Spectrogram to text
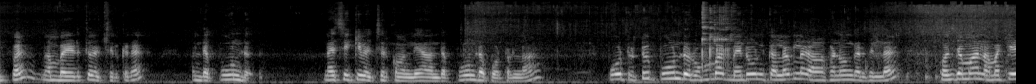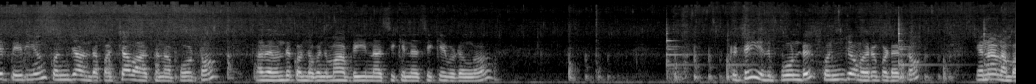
இப்போ நம்ம எடுத்து வச்சிருக்கிற அந்த பூண்டு நசுக்கி வச்சுருக்கோம் இல்லையா? அந்த பூண்டை போட்டுடலாம். போட்டுட்டு பூண்டு ரொம்ப மெரூன் கலரில் ஆகணுங்கிறது இல்லை. கொஞ்சமாக நமக்கே தெரியும். கொஞ்சம் அந்த பச்சை வாசனை போட்டோம். அதை வந்து கொஞ்சம் கொஞ்சமாக அப்படி நசுக்கி நசுக்கி விடுங்க. விட்டுட்டு இது பூண்டு கொஞ்சம் வறுபடட்டும். ஏன்னா நம்ம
